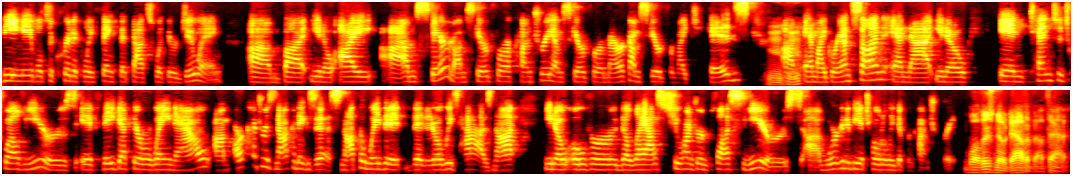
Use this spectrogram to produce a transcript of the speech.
being able to critically think that that's what they're doing. Um, but you know, I I'm scared. I'm scared for our country. I'm scared for America. I'm scared for my kids um, mm-hmm. um, and my grandson. And that you know, in 10 to 12 years, if they get their way now, um, our country is not going to exist. Not the way that it that it always has. Not you know, over the last 200 plus years, um, we're going to be a totally different country. Well, there's no doubt about that.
